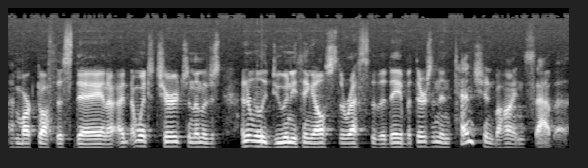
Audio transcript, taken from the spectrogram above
I marked off this day and I, I went to church and then I just, I didn't really do anything else the rest of the day. But there's an intention behind Sabbath.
